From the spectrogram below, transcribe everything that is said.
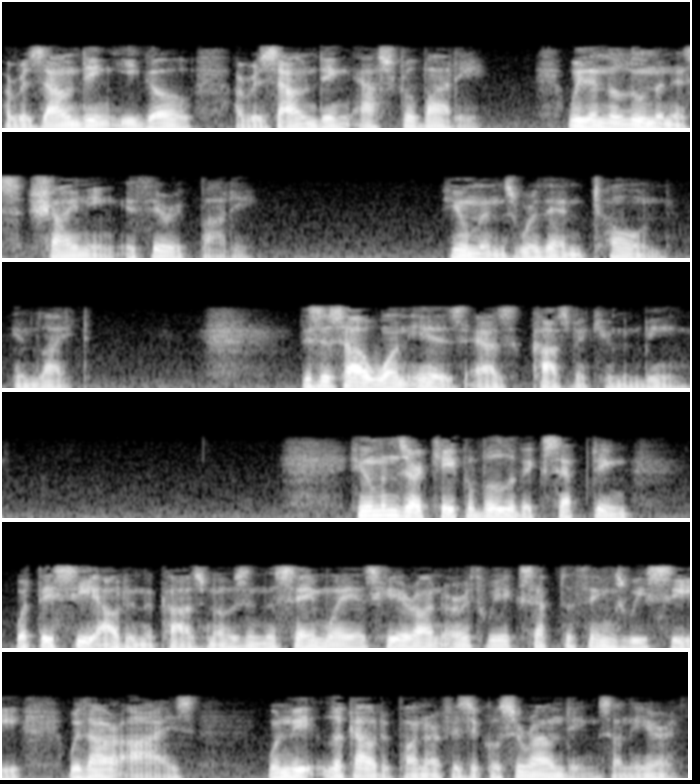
a resounding ego, a resounding astral body, within the luminous, shining etheric body. Humans were then tone in light. This is how one is as cosmic human being. Humans are capable of accepting what they see out in the cosmos in the same way as here on earth we accept the things we see with our eyes when we look out upon our physical surroundings on the earth.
